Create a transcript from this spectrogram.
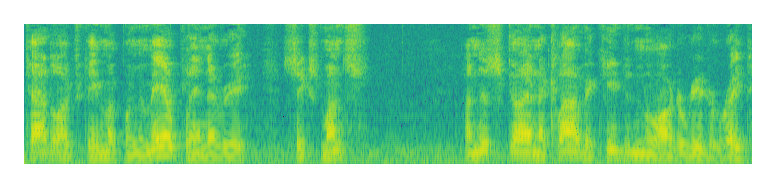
catalogs came up on the mail plane every six months, and this guy in the Klavic, he didn't know how to read or write.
